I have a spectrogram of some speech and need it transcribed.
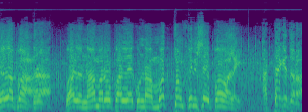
చెల్లప్ప వాళ్ళు నామరూపాలు లేకుండా మొత్తం ఫినిష్ అయిపోవాలి. అట్టాకి దొరా.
